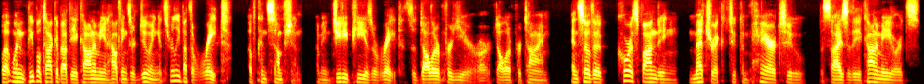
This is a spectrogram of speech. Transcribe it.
but when people talk about the economy and how things are doing, it's really about the rate of consumption. I mean, GDP is a rate, it's a dollar per year or dollar per time. And so the corresponding metric to compare to the size of the economy or its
